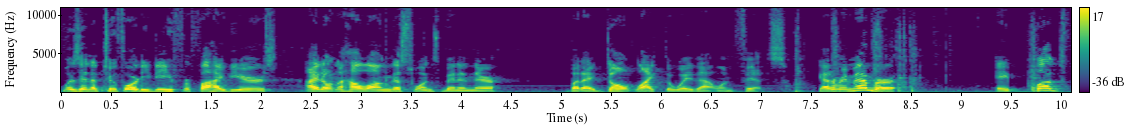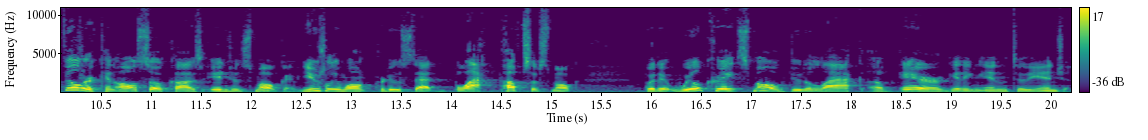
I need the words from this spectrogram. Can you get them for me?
was in a 240D for five years. I don't know how long this one's been in there, but I don't like the way that one fits. You gotta remember, a plugged filter can also cause engine smoke. It usually won't produce that black puffs of smoke, but it will create smoke due to lack of air getting into the engine.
